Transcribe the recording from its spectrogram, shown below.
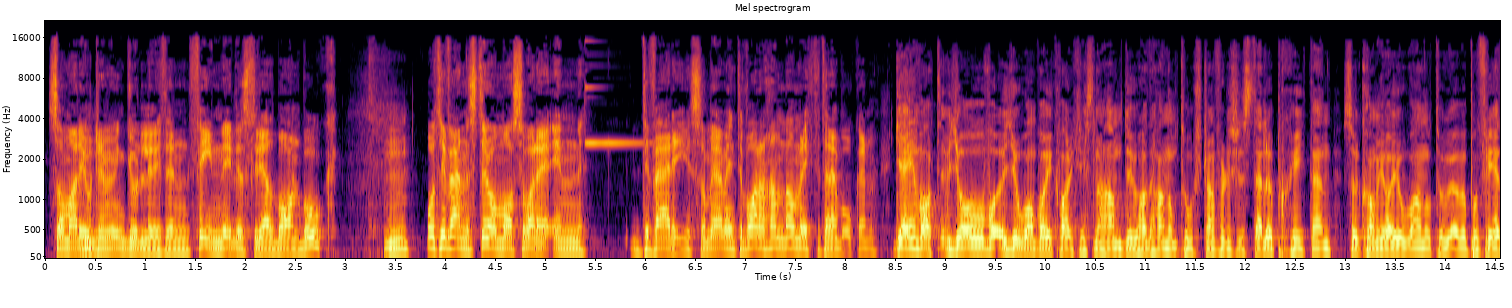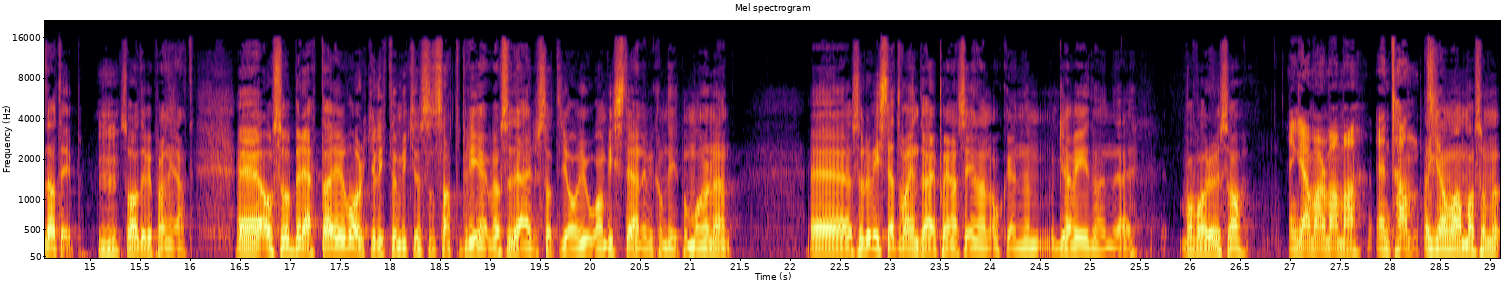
som hade gjort en gullig liten fin illustrerad barnbok. Och till vänster om oss var det en dvärg som, jag vet inte vad den handlade om riktigt den här boken. Grejen var att jag och Johan var ju kvar i Kristinehamn, du hade hand om torsdagen för du skulle ställa upp skiten. Så kom jag och Johan och tog över på fredag typ. Så hade vi planerat. Eh, och så berättade ju Wolke lite om vilka som satt bredvid och sådär, så att jag och Johan visste det när vi kom dit på morgonen. Eh, så då visste jag att det var en dvärg på ena sidan och en eh, gravid och en, eh, vad var det du sa? En gammal mamma, en tant. En gammal mamma som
